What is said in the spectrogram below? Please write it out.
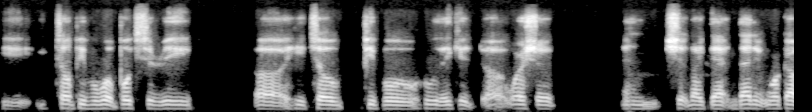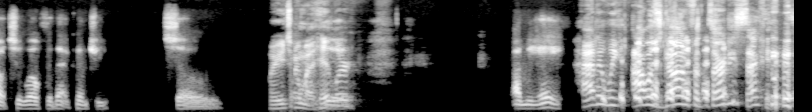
He, he told people what books to read. Uh, he told people who they could uh, worship and shit like that. And that didn't work out too well for that country. So Are you talking about Hitler? I mean, hey, How did we? I was gone for 30 seconds.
